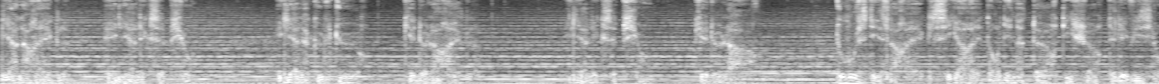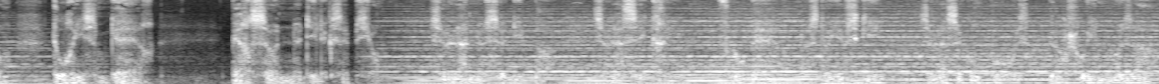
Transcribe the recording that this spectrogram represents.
Il y a la règle et il y a l'exception. Il y a la culture qui est de la règle. Il y a l'exception qui est de l'art. Tous disent la règle, cigarettes, ordinateur, t-shirt, télévision, tourisme, guerre. Personne ne dit l'exception. Cela ne se dit pas, cela s'écrit. Flaubert, Dostoïevski, cela se compose. Gershwin, Mozart,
